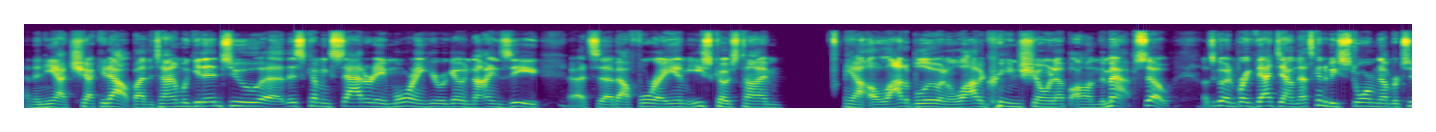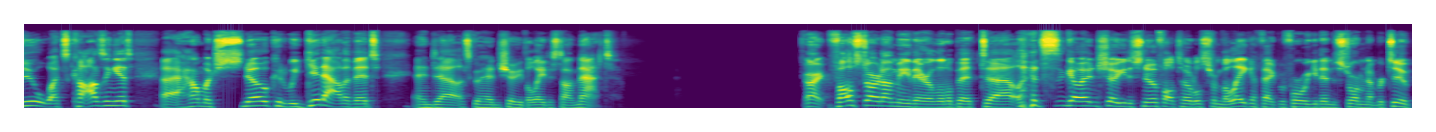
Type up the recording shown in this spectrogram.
And then, yeah, check it out. By the time we get into uh, this coming Saturday morning, here we go, 9Z. That's uh, about 4 a.m. East Coast time yeah, a lot of blue and a lot of green showing up on the map. So let's go ahead and break that down. That's going to be storm number two. What's causing it? Uh, how much snow could we get out of it? And uh, let's go ahead and show you the latest on that. All right, false start on me there a little bit. Uh, let's go ahead and show you the snowfall totals from the lake effect before we get into storm number two.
